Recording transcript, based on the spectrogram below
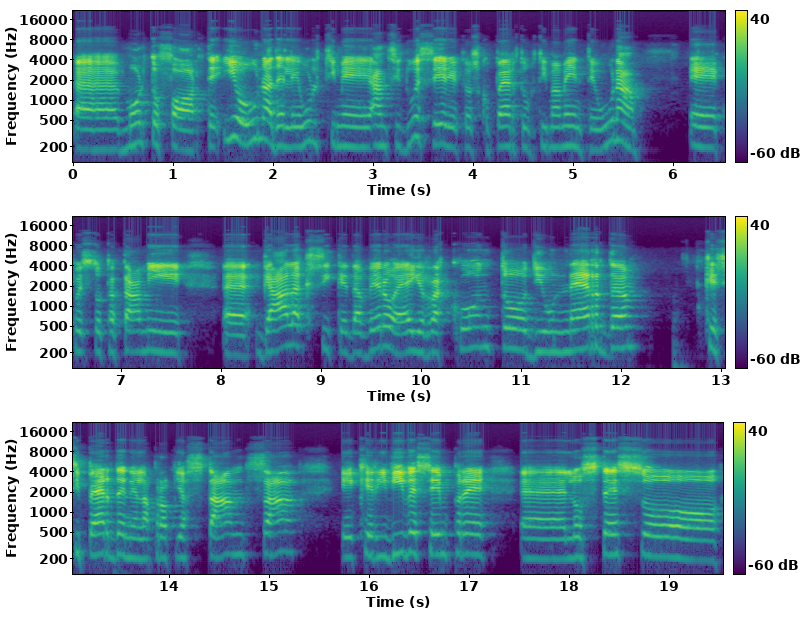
uh, molto forte. Io una delle ultime, anzi due serie che ho scoperto ultimamente, una è questo Tatami uh, Galaxy, che davvero è il racconto di un nerd che si perde nella propria stanza e che rivive sempre eh, lo, stesso,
